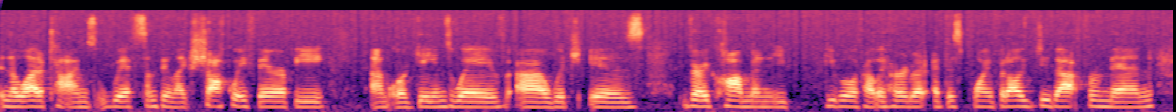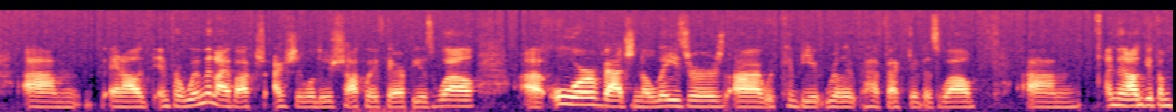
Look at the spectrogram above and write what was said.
in a lot of times with something like shockwave therapy um, or Gainswave, uh, which is very common. You, people have probably heard about at this point, but I'll do that for men. Um, and, I'll, and for women, I've actually, will do shockwave therapy as well, uh, or vaginal lasers, uh, which can be really effective as well. Um, and then I'll give them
